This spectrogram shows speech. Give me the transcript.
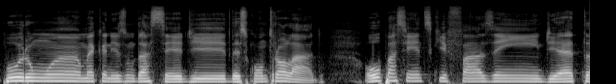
por um mecanismo da sede descontrolado. Ou pacientes que fazem dieta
